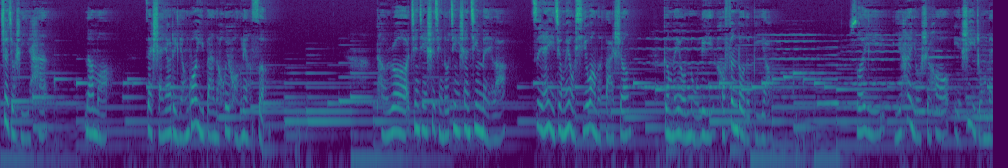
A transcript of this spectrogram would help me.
这就是遗憾，那么，在闪耀着阳光一般的辉煌亮色，倘若件件事情都尽善尽美了，自然也就没有希望的发生，更没有努力和奋斗的必要。所以。遗憾有时候也是一种美。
